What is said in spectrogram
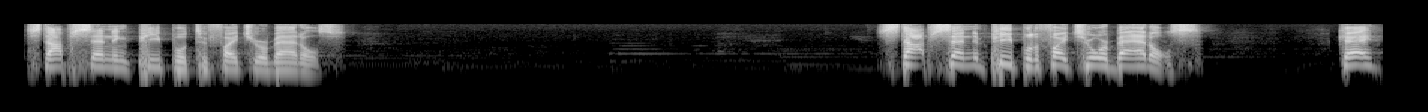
Stop sending people to fight your battles. Stop sending people to fight your battles. Okay?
